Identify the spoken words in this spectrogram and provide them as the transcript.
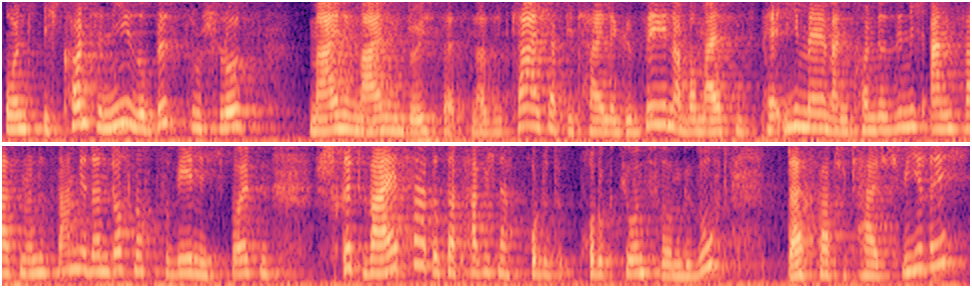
Und ich konnte nie so bis zum Schluss meine Meinung durchsetzen. Also klar, ich habe die Teile gesehen, aber meistens per E-Mail, man konnte sie nicht anfassen und es war mir dann doch noch zu wenig. Ich wollte einen Schritt weiter, deshalb habe ich nach Produ Produktionsfirmen gesucht. Das war total schwierig,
